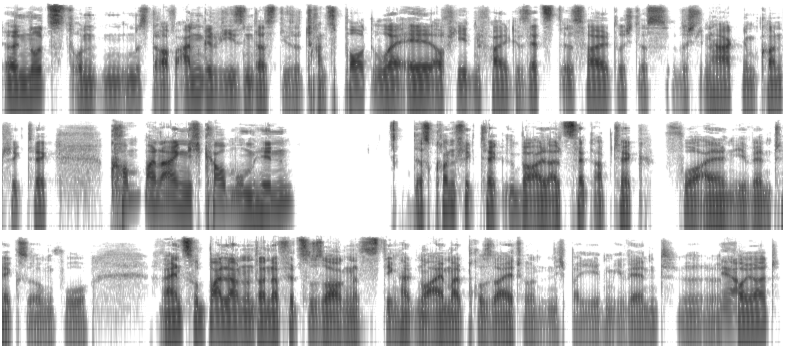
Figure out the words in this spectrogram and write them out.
äh, nutzt und ist darauf angewiesen, dass diese Transport-URL auf jeden Fall gesetzt ist halt durch das, durch den Haken im Config-Tag, kommt man eigentlich kaum umhin, das Config-Tag überall als Setup-Tag vor allen Event-Tags irgendwo reinzuballern und dann dafür zu sorgen, dass das Ding halt nur einmal pro Seite und nicht bei jedem Event äh, ja. feuert.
